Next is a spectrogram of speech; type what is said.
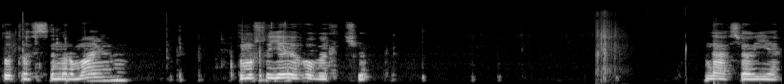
Тут все нормально. Тому що я його виключив. Да, все, є.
